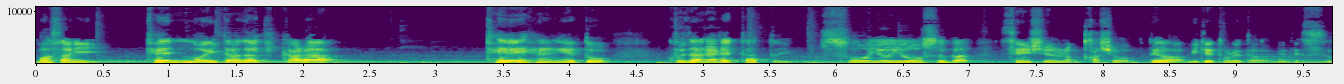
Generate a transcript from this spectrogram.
まさに天の頂から底辺へと下られたというそういう様子が先週の箇所では見て取れたわけです。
